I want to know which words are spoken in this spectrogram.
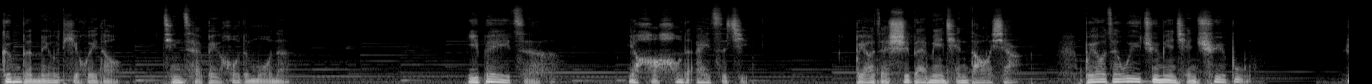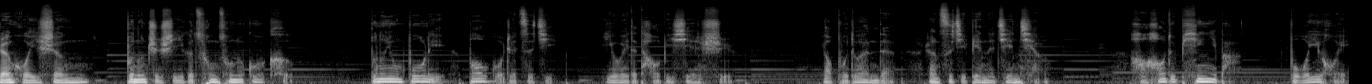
根本没有体会到精彩背后的磨难。一辈子，要好好的爱自己。不要在失败面前倒下，不要在畏惧面前却步。人活一生，不能只是一个匆匆的过客，不能用玻璃包裹着自己，一味的逃避现实。要不断的让自己变得坚强，好好的拼一把，搏一回。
